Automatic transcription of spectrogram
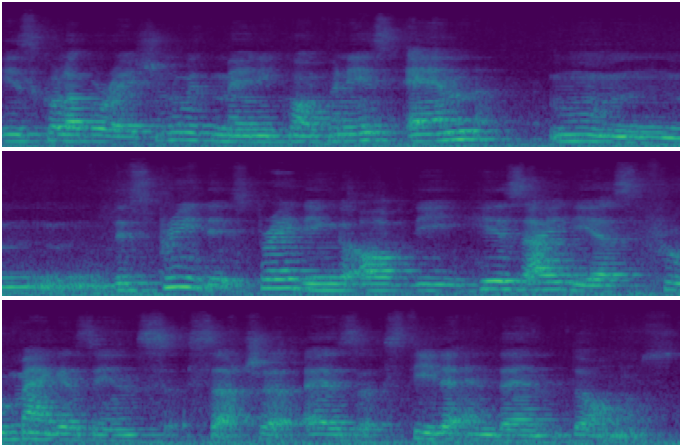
his collaboration with many companies, and mm, the spread, spreading of the, his ideas through magazines such as Stile and then Domus.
